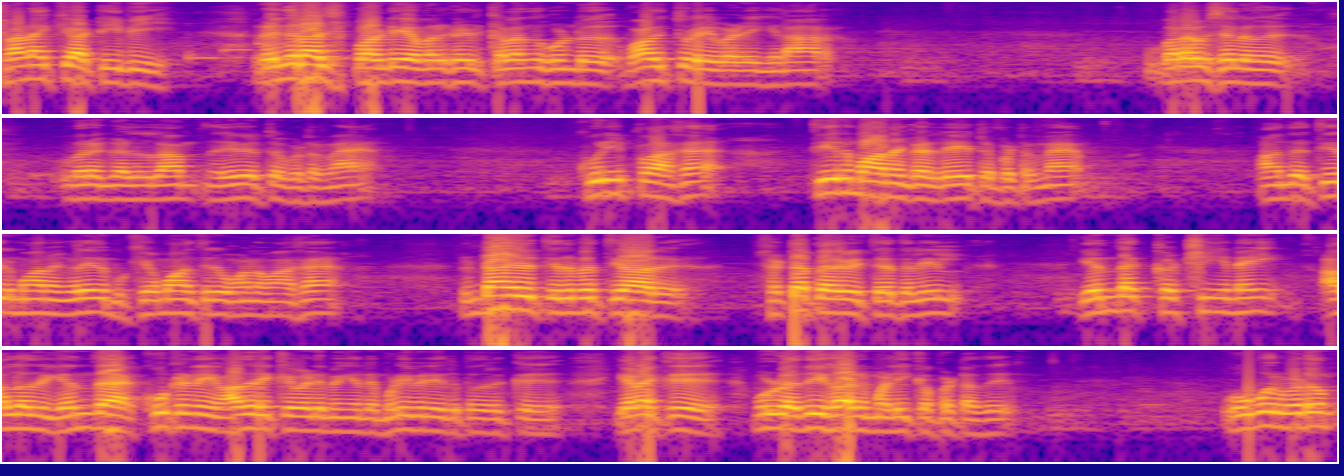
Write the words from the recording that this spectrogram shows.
சாணக்கியா டிவி ரெங்கராஜ் பாண்டே அவர்கள் கலந்து கொண்டு வாழ்த்துறை வழங்கினார். வரவு செலவு விவரங்கள் எல்லாம் நிறைவேற்றப்பட்டன. குறிப்பாக தீர்மானங்கள் நிறைவேற்றப்பட்டன. அந்த தீர்மானங்களில் முக்கியமான தீர்மானமாக ரெண்டாயிரத்தி இருபத்தி ஆறு சட்டப்பேரவைத் தேர்தலில் எந்த கட்சியினை அல்லது எந்த கூட்டணியை ஆதரிக்க வேண்டும் என்ற முடிவில் இருப்பதற்கு எனக்கு முழு அதிகாரம் அளிக்கப்பட்டது. ஒவ்வொரு வருடம்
